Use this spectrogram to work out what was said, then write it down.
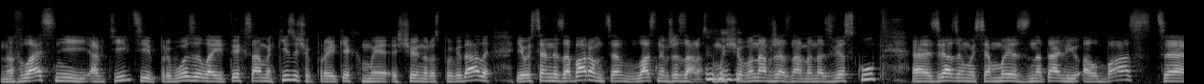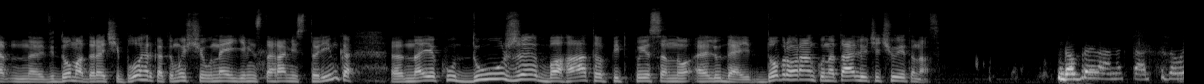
на власній автівці привозила і тих самих кізочок, про яких ми щойно розповідали. І ось це незабаром, це власне вже зараз, тому що вона вже з нами на зв'язку. Е, Зв'язуємося ми з Наталією Албас. Це відома, до речі, блогерка, тому що у неї є в інстаграмі сторінка, е, на яку дуже багато підписано е, людей. Доброго ранку, Наталію. Чи чуєте нас? Добрий ранок, так, чудово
